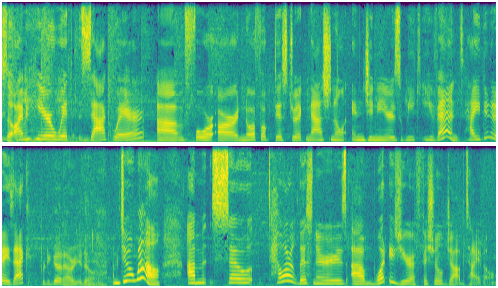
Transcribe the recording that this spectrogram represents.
So I'm here with Zach Ware um, for our Norfolk District National Engineers Week event. How you doing today, Zach? Pretty good. How are you doing? I'm doing well. Um, so tell our listeners um, what is your official job title?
